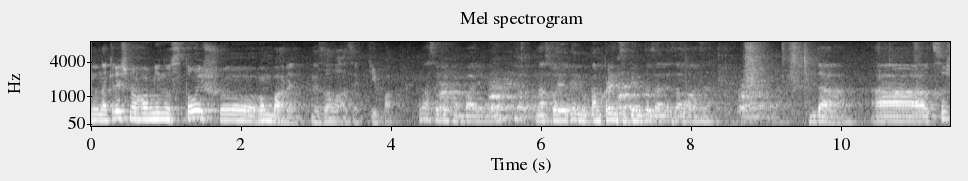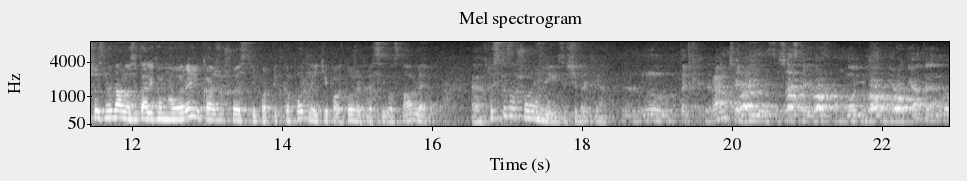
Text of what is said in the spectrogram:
Ну, накришного мінус той, що в амбари не залазить. Типа. У нас таких амбарів немає. Той один, ну там в принципі МТЗ не залазить. Да. А це щось недавно з Віталіком говорив, кажу, щось типу, підкапотний, типу, теж красиво ставлять. Е, Хтось сказав, що вони гріються, чи брехня. Ну, так раніше гріється, зараз якісь там нові радіатори, ну,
